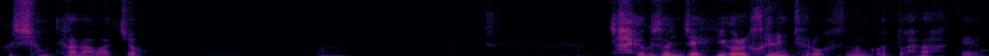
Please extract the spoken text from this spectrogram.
글씨 형태가 나왔죠. 자, 여기서 이제 이걸 흘림체로 쓰는 것도 하나 할게요.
